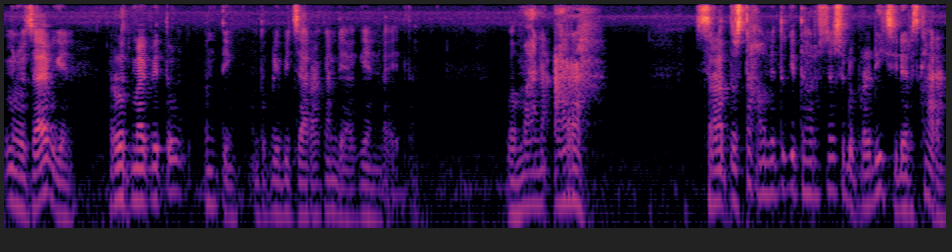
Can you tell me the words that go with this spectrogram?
Menurut saya begini, roadmap itu penting untuk dibicarakan di agenda itu. Bagaimana arah 100 tahun itu kita harusnya sudah prediksi dari sekarang.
